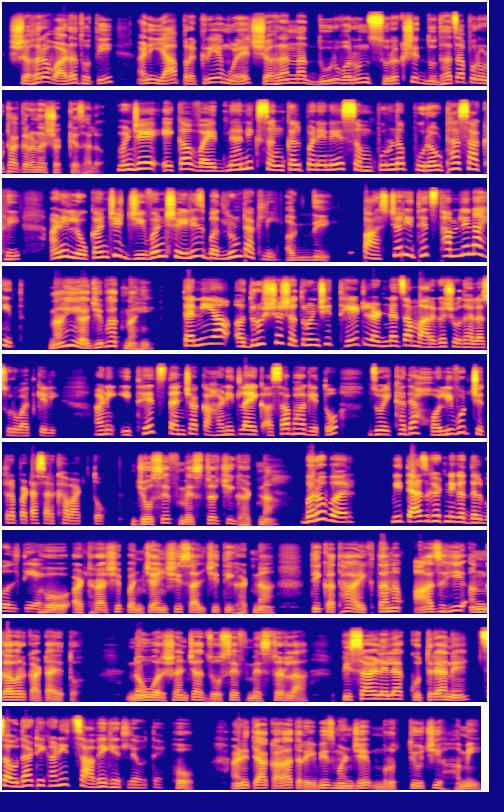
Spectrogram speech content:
शहरं वाढत होती आणि या प्रक्रियेमुळेच शहरांना दूरवरून सुरक्षित दुधाचा पुरवठा करणं शक्य झालं. म्हणजे एका वैज्ञानिक संकल्पनेने संपूर्ण पुरवठा साखळी आणि लोकांची जीवनशैलीच बदलून टाकली. अगदी. पाश्चर इथेच थांबले नाहीत. नाही अजिबात नाही. त्यांनी या अदृश्य शत्रूंशी थेट लढण्याचा मार्ग शोधायला सुरुवात केली. आणि इथेच त्यांच्या कहाणीतला एक असा भाग येतो जो एखाद्या हॉलिवूड चित्रपटासारखा वाटतो. जोसेफ मेस्टरची घटना. बरोबर. मी त्याच घटनेबद्दल बोलतीये. हो अठराशे पंच्याऐंशी सालची ती घटना ती कथा ऐकताना आजही अंगावर काटा येतो. नऊ वर्षांच्या जोसेफ मेस्टरला पिसाळलेल्या कुत्र्याने चौदा ठिकाणी चावे घेतले होते. हो आणि त्या काळात रेबीज म्हणजे मृत्यूची हमी.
